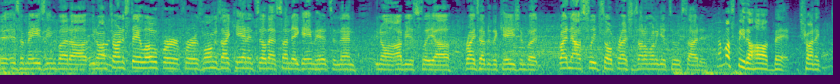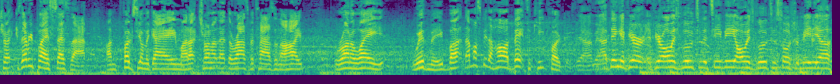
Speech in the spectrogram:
is amazing. But uh, you know, I'm trying to stay low for for as long as I can until that Sunday game hits, and then you know, obviously, uh, rise up to the occasion. But right now, sleep's so precious. I don't want to get too excited. That must be the hard bit, trying to, because every player says that. I'm focusing on the game. I don't try not to let the razzmatazz and the hype run away with me, but that must be the hard bit to keep focused. Yeah, I mean, I think if you're if you're always glued to the TV, always glued to social media,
